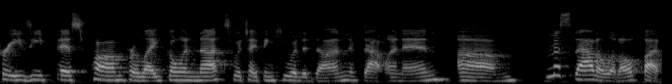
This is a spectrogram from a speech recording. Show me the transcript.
crazy fist pump or like going nuts, which I think he would have done if that went in. Um, missed that a little, but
